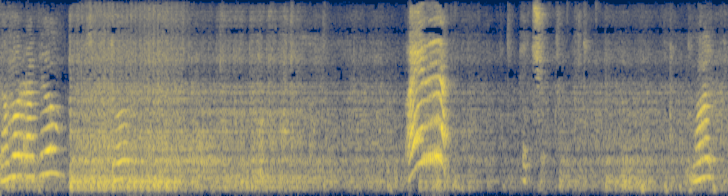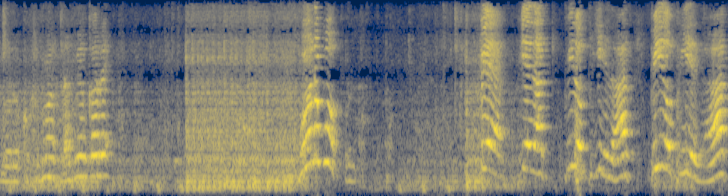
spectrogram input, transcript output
Vamos rápido. ¡Ay! Hecho. Vamos, lo recogemos rápido, corre. Bueno, pues. Piedad, piedad, pido piedad, pido piedad.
